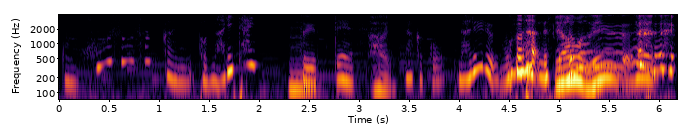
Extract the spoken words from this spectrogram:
これ放送作家にこうなりたいと言って、うん。はい、なんかこうなれるものなんですか？いやもう全然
